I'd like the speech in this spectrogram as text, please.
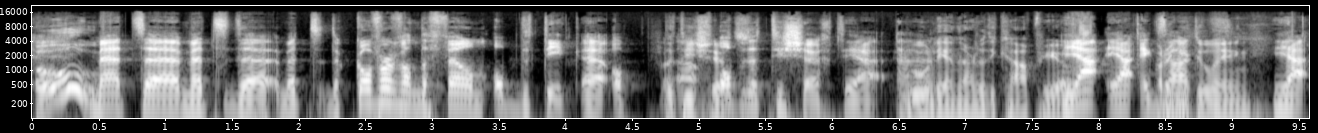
Oh! Met, eh, met, de, met de cover van de film op de t- eh, op, De t-shirt. op de t-shirt, ja. Eh, Oeh, Leonardo DiCaprio. ja, ja, What are you exact. doing? Ja,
